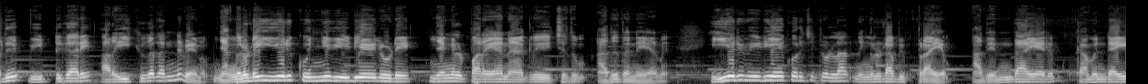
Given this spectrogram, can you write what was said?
അത് വീട്ടുകാരെ അറിയിക്കുക തന്നെ വേണം. ഞങ്ങളുടെ ഈ ഒരു കുഞ്ഞു വീഡിയോയിലൂടെ ഞങ്ങൾ പറയാൻ ആഗ്രഹിച്ചതും അത് തന്നെയാണ്. ഈ ഒരു വീഡിയോയെക്കുറിച്ചിട്ടുള്ള നിങ്ങളുടെ അഭിപ്രായം അതെന്തായാലും കമന്റായി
